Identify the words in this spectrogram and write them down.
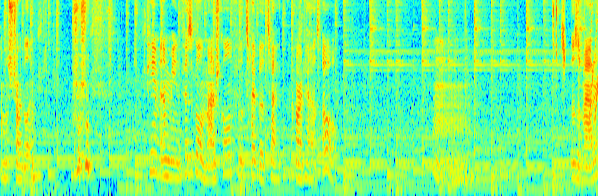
I'm struggling. PMM mean physical and magical for the type of attack the card has. Oh. Hmm. Does it matter?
